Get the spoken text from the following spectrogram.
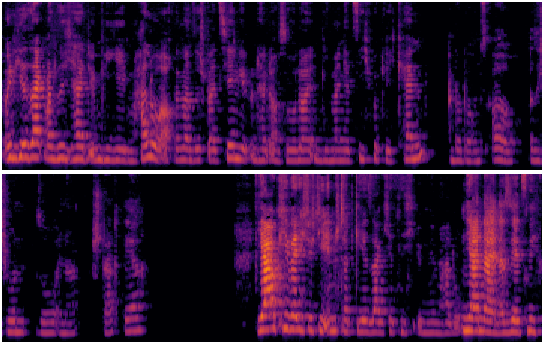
Und hier sagt man sich halt irgendwie jedem Hallo, auch wenn man so spazieren geht und halt auch so Leuten, die man jetzt nicht wirklich kennt. Aber bei uns auch. Also ich wohne so in einer Stadt eher. Ja, okay, wenn ich durch die Innenstadt gehe, sage ich jetzt nicht irgendwem Hallo. Ja, nein, also jetzt nicht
